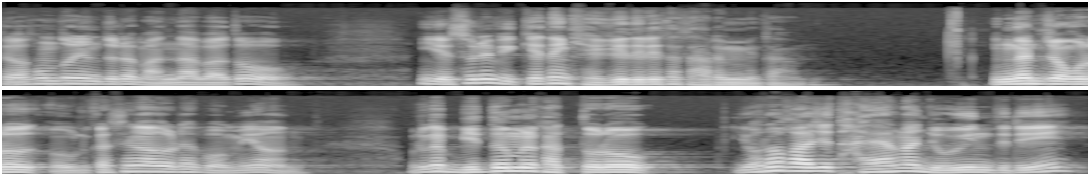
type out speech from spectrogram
제가 성도님들을 만나봐도 예수를 믿게 된 계기들이 다 다릅니다. 인간적으로 우리가 생각을 해보면 우리가 믿음을 갖도록 여러 가지 다양한 요인들이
